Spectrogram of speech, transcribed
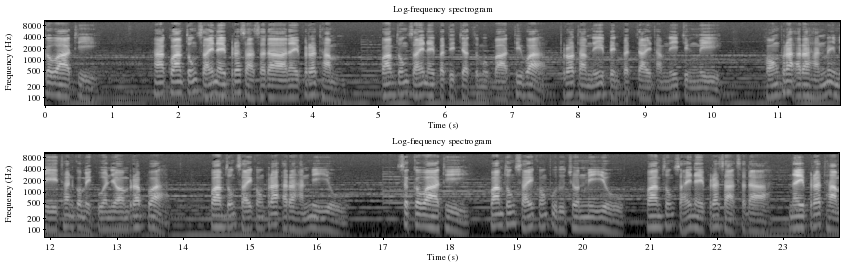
กวาที หากความสงสัยในพระศาสดาในพระธรรม ความสงสัยในปฏิจจสมุปบาทที่ว่า เพราะธรรมนี้เป็นปัจจัยธรรมนี้จึงมี ของพระอรหันต์ไม่มีท่านก็ไม่ควรยอมรับว่า ความสงสัยของพระอรหันต์มีอยู่ สกวาทีความสงสัยของปุถุชนมีอยู่ ความสงสัยในพระศาสดา ในพระธรรม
